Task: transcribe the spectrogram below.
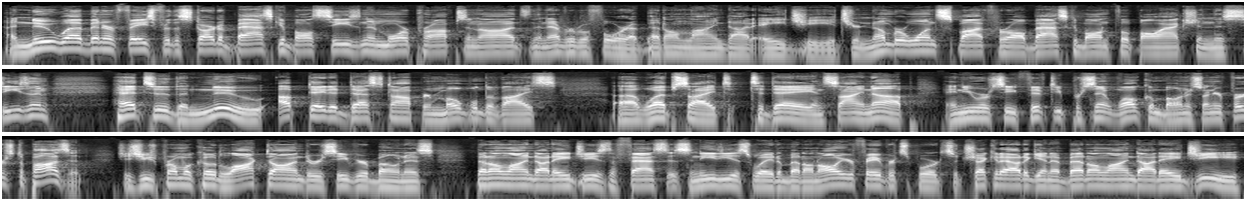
A new web interface for the start of basketball season and more props and odds than ever before at betonline.ag. It's your number one spot for all basketball and football action this season. Head to the new updated desktop or mobile device uh, website today and sign up, and you will receive 50% welcome bonus on your first deposit. Just use promo code Locked On to receive your bonus. BetOnline.ag is the fastest and easiest way to bet on all your favorite sports. So check it out again at BetOnline.ag,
